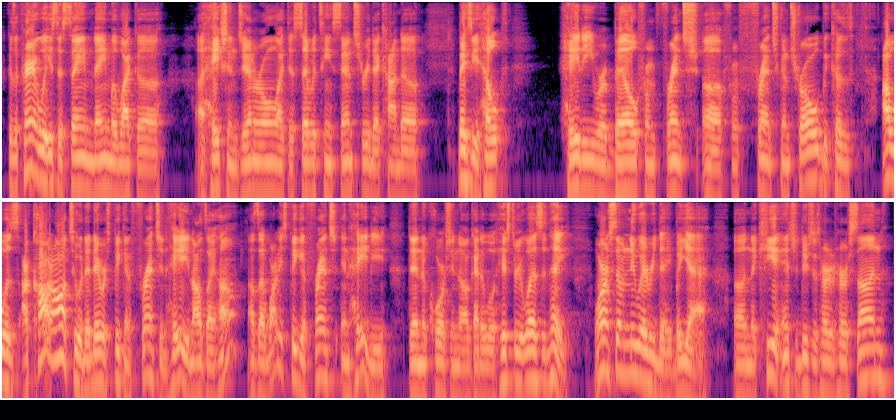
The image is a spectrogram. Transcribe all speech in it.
because apparently it's the same name of like a a Haitian general, like the 17th century, that kind of basically helped Haiti rebel from French uh from French control. Because I was I caught on to it that they were speaking French in Haiti, and I was like, huh? I was like, why are they speaking French in Haiti? Then of course, you know, I got a little history lesson. Hey, learn something new every day. But yeah, uh, Nakia introduces her to her son,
